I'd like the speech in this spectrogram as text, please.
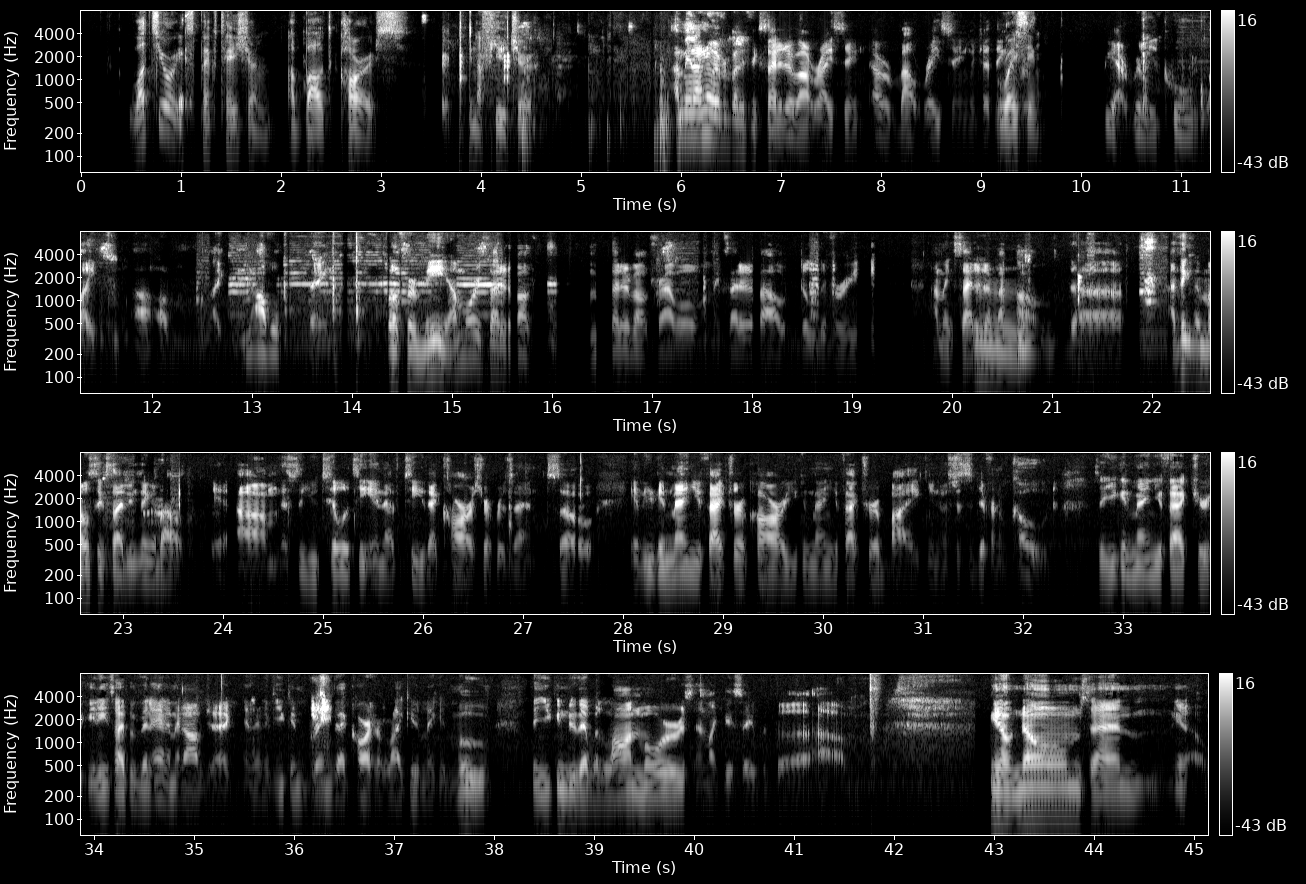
what's your expectation about cars in the future? I mean, I know everybody's excited about racing or about racing, which I think is Racing. yeah, really cool, like um, like novelty thing. But for me, I'm more excited about I'm excited about travel. I'm excited about delivery. I'm excited Mm. about the. I think the most exciting thing about it, um, is the utility NFT that cars represent. So if you can manufacture a car, you can manufacture a bike. You know, it's just a different code. So you can manufacture any type of inanimate object, and then if you can bring that car to like it and make it move, then you can do that with lawnmowers and, like they say, with the, um, you know, gnomes and you know,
